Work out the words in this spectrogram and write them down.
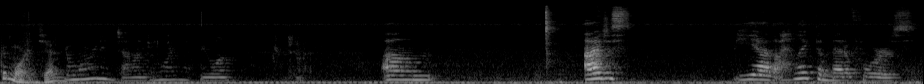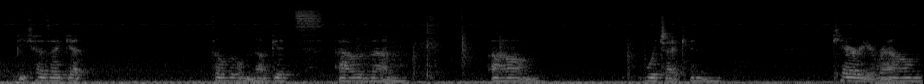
Good morning, Jen. Good morning, John. Good morning, everyone. Um, I just, yeah, I like the metaphors because I get the little nuggets out of them, um, which I can carry around.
